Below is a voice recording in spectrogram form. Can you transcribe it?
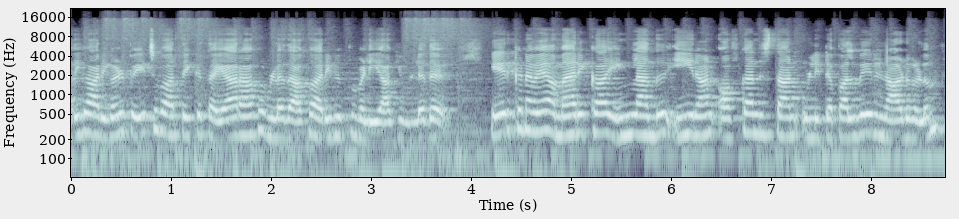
அதிகாரிகள் பேச்சுவார்த்தைக்கு தயாராக உள்ளதாக அறிவிப்பு வெளியாகியுள்ளது. ஏற்கனவே அமெரிக்கா இங்கிலாந்து ஈரான் ஆப்கானிஸ்தான் உள்ளிட்ட பல்வேறு நாடுகளும்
